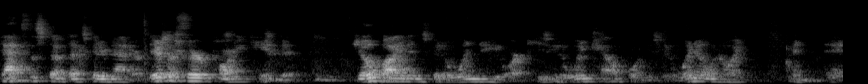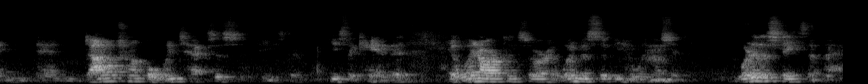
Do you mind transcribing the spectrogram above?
That's the stuff that's gonna matter. If there's a third party candidate, Joe Biden's gonna win New York, he's gonna win California, he's gonna win Illinois, and, and, and Donald Trump will win Texas, if he's the, he's the candidate. He'll win Arkansas, he'll win Mississippi, he'll win Michigan. What are the states that matter?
